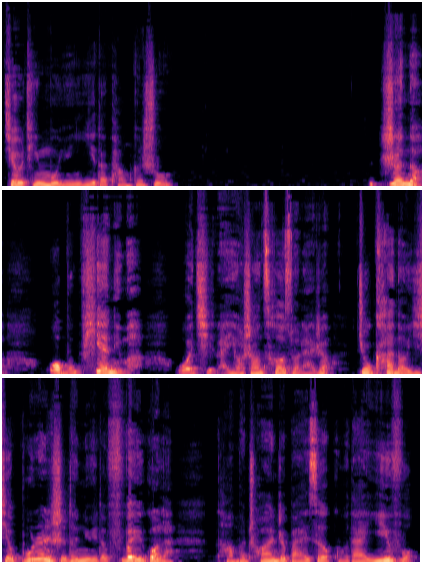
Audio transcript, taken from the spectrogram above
就听穆云逸的堂哥说：“真的，我不骗你们。我起来要上厕所来着，就看到一些不认识的女的飞过来，她们穿着白色古代衣服，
